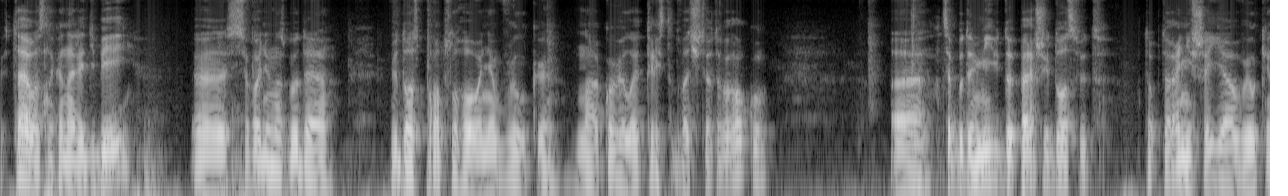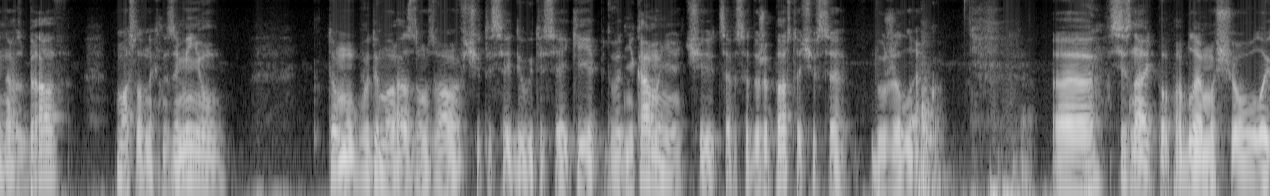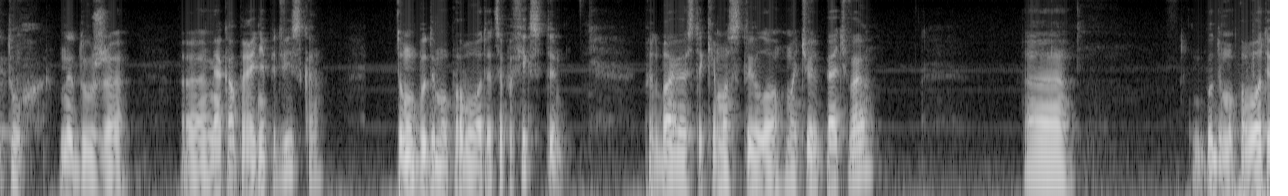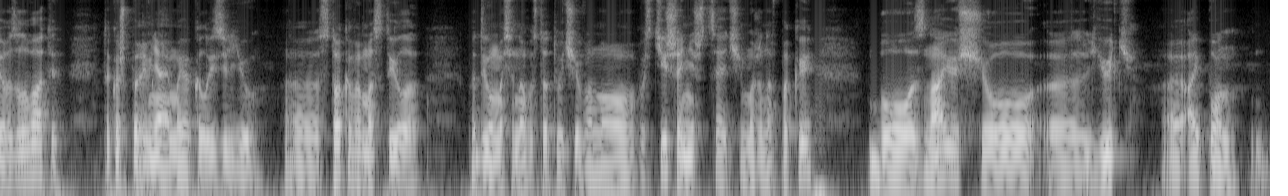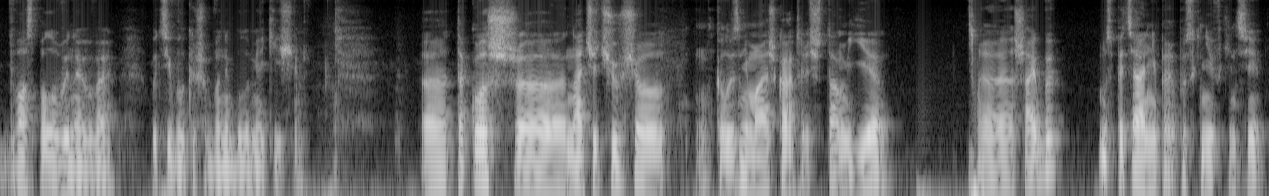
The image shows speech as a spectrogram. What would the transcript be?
Вітаю вас на каналі DBA. Е, Сьогодні у нас буде відос про обслуговування вилки на Ковілай 324 року. Е, Це буде мій перший досвід. Тобто раніше я вилки не розбирав, масло в них не замінював. Тому будемо разом з вами вчитися і дивитися, які є підводні камені, чи це все дуже просто, чи все дуже легко. Е, Всі знають про проблему, що у лайтух не дуже м'яка передня підвіска. Тому будемо пробувати це пофіксити. Придбав я ось таке мастило Matule 5V. Е, будемо пробувати його заливати. Також порівняємо, я коли зілью е, стокове мастило. Подивимося на густоту, чи воно густіше, ніж це, чи може навпаки. Бо знаю, що е, льють iPhone 2,5V у ці вилки, щоб вони були м'якіші. Також, наче чув, що коли знімаєш картридж, там є е, шайби, ну, спеціальні перепускні в кінці.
